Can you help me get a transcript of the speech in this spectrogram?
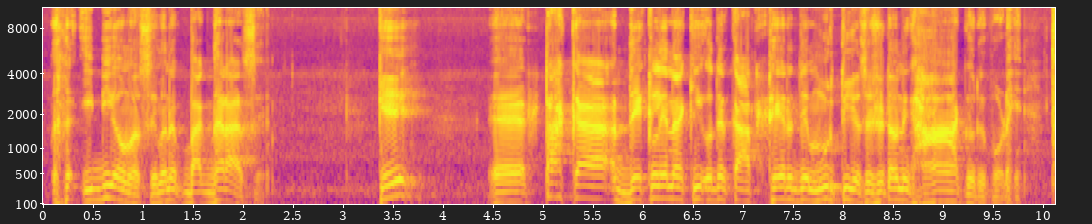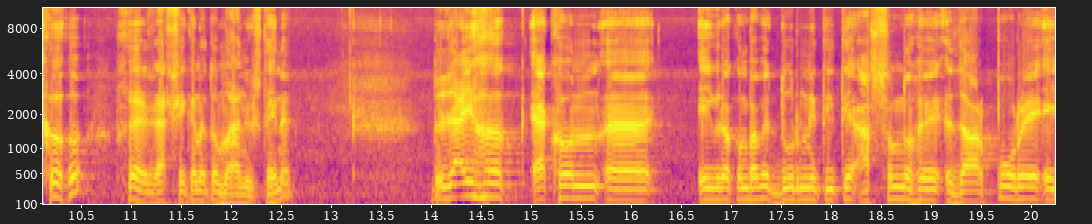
ইডিয়ম আছে মানে বাগধারা আছে। কে? টাকা দেখলে নাকি ওদের কাঠের যে মূর্তি আছে, সেটা অনেক হাঁ করে পড়ে। তো আর সেখানে তো মানুষ, তাই না? তো যাই হোক, এখন এই রকমভাবে দুর্নীতিতে আচ্ছন্ন হয়ে যাওয়ার পরে এই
